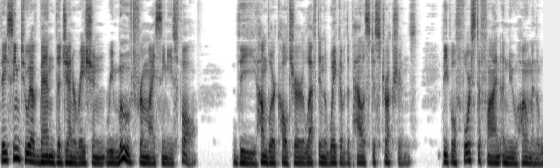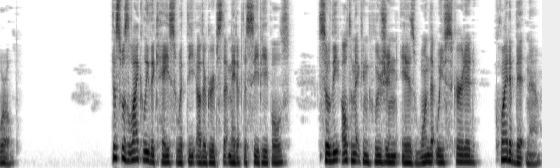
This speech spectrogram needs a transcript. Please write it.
They seem to have been the generation removed from Mycenae's fall, the humbler culture left in the wake of the palace destructions, people forced to find a new home in the world. This was likely the case with the other groups that made up the Sea Peoples, so the ultimate conclusion is one that we've skirted quite a bit now.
